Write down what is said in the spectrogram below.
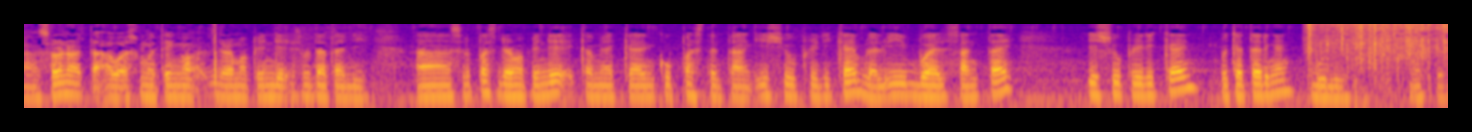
Uh, seronok tak awak semua tengok drama pendek sebentar tadi. Uh, selepas drama pendek, kami akan kupas tentang isu pendidikan melalui bual santai isu pendidikan berkaitan dengan buli. Kasih.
